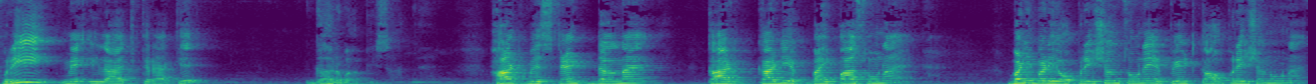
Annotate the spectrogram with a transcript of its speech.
फ्री में इलाज करा के घर वापिस आते हैं। हार्ट में स्टेंट डलना है, कार्ड, कार्डियक बाईपास होना है बड़ी बड़ी ऑपरेशन होने पेट का ऑपरेशन होना है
